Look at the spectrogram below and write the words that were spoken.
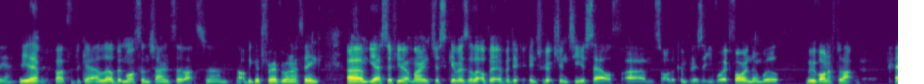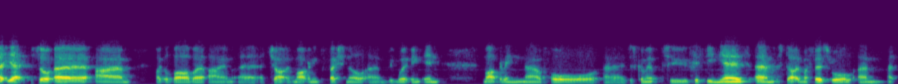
So yeah. Yeah, about to get a little bit more sunshine, so that's um, that'll be good for everyone, I think. Um, yeah, so if you don't mind, just give us a little bit of an introduction to yourself, um, sort of the companies that you've worked for, and then we'll move on after that. Uh, yeah, so uh, I'm Michael Barber. I'm a chartered marketing professional. I've been working in marketing now for uh, just coming up to 15 years. Um, started my first role um, at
